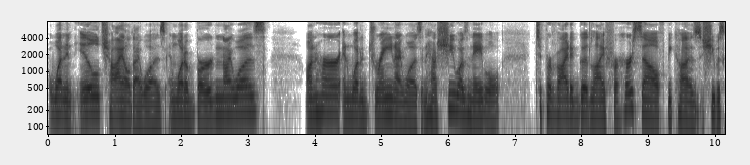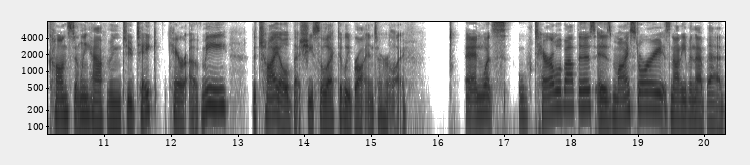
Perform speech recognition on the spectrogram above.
what an ill child I was and what a burden I was on her and what a drain I was and how she wasn't able to provide a good life for herself because she was constantly having to take care of me, the child that she selectively brought into her life. And what's terrible about this is my story is not even that bad.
